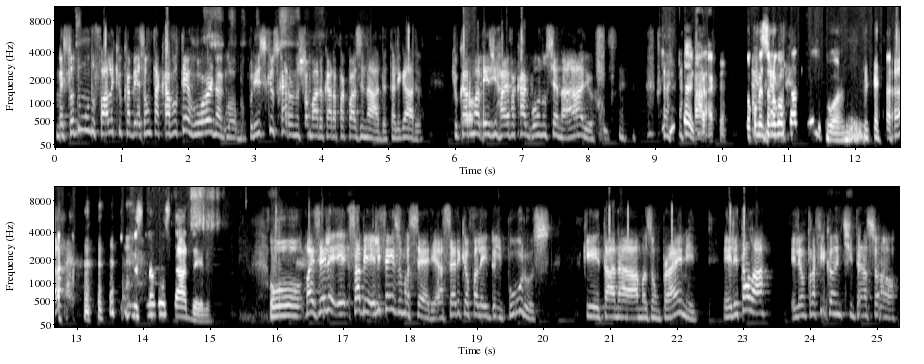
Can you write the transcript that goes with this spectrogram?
mas todo mundo fala que o Cabeção tacava o terror na Globo. Por isso que os caras não chamaram o cara pra quase nada, tá ligado? Que o cara, uma vez de raiva, cagou no cenário. Eita, cara, Caraca. tô começando a gostar dele, pô. tô começando a gostar dele. O, mas ele, sabe, ele fez uma série. A série que eu falei do Impuros, que tá na Amazon Prime, ele tá lá. Ele é um traficante internacional.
